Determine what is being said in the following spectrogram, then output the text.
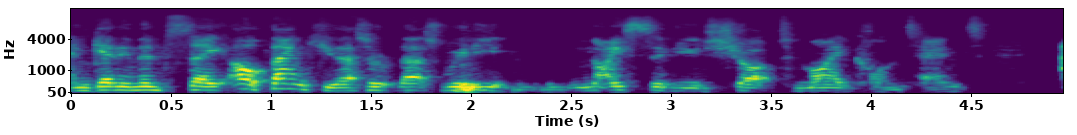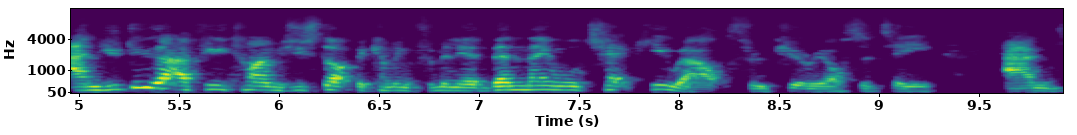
and getting them to say, "Oh, thank you. That's a, that's really nice of you to show up to my content." And you do that a few times, you start becoming familiar. Then they will check you out through curiosity, and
